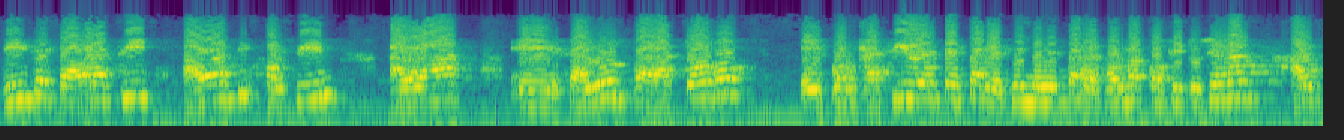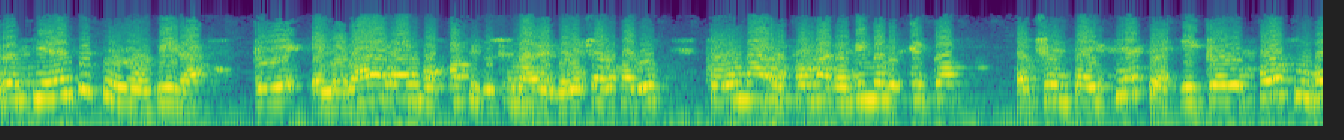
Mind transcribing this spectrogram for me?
dice que ahora sí, ahora sí por fin habrá eh, salud para todos, eh, porque así lo está estableciendo en esta reforma constitucional. Al presidente se le olvida que elevar a rango constitucional el derecho a la salud fue una reforma de 1987 y que después hubo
